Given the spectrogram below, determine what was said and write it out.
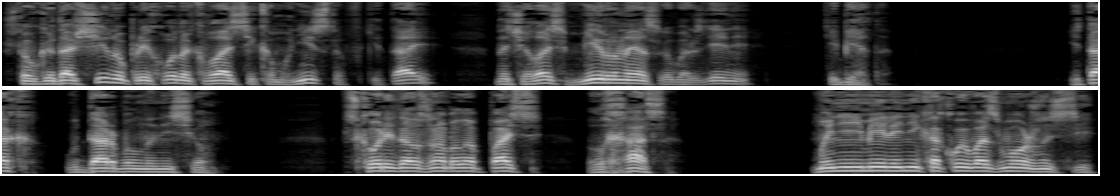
что в годовщину прихода к власти коммунистов в Китае началось мирное освобождение Тибета. Итак, удар был нанесен. Вскоре должна была пасть Лхаса. Мы не имели никакой возможности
